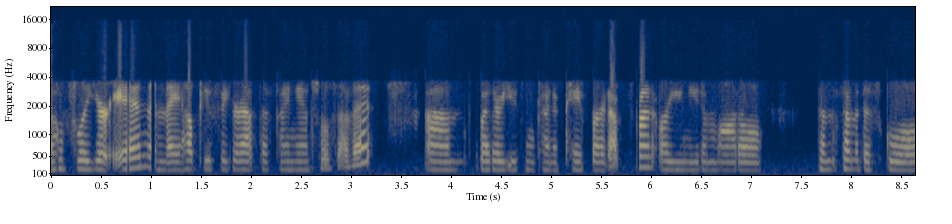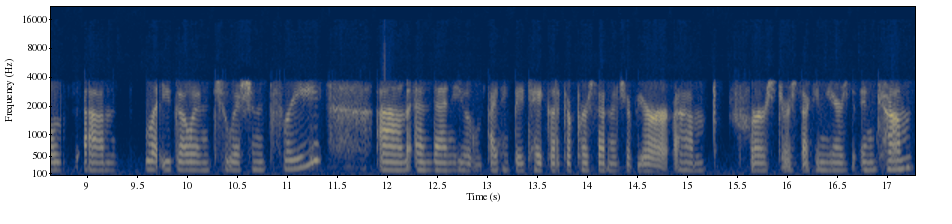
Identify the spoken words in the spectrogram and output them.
hopefully you're in, and they help you figure out the financials of it, um, whether you can kind of pay for it up front or you need a model. Some some of the schools um, let you go in tuition free, um, and then you I think they take like a percentage of your um, first or second year's income.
